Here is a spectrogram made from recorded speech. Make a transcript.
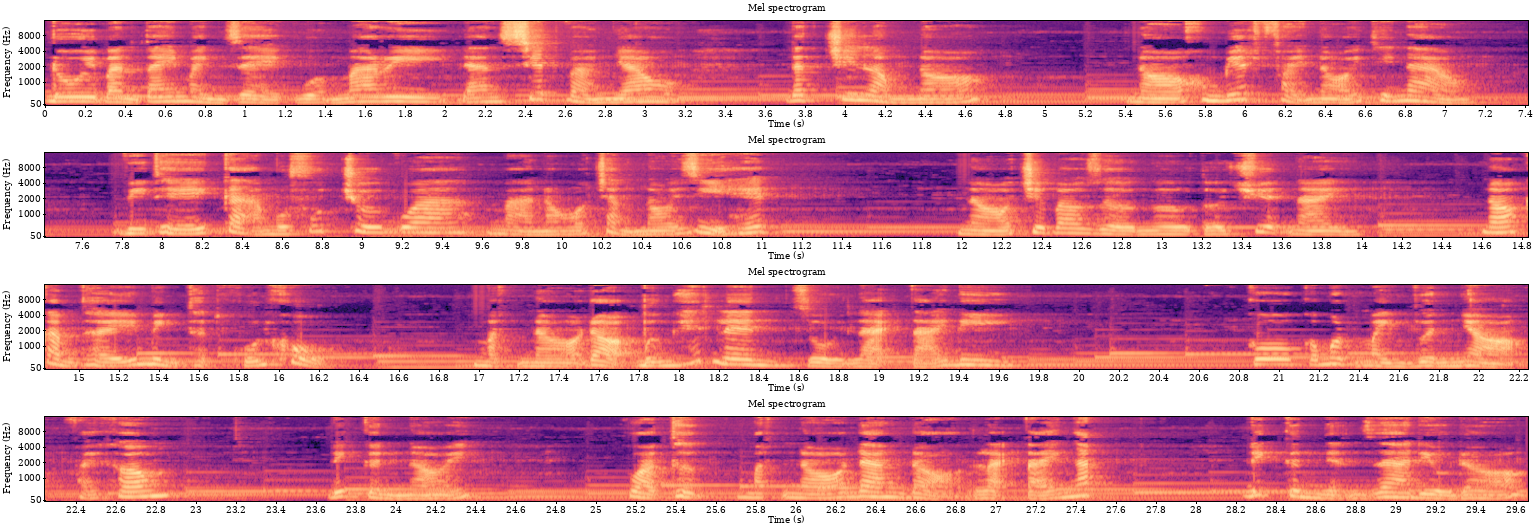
Đôi bàn tay mảnh rẻ của Mary đang siết vào nhau, đặt trên lòng nó. Nó không biết phải nói thế nào. Vì thế cả một phút trôi qua mà nó chẳng nói gì hết. Nó chưa bao giờ ngờ tới chuyện này. Nó cảm thấy mình thật khốn khổ. Mặt nó đỏ bừng hết lên rồi lại tái đi. Cô có một mảnh vườn nhỏ, phải không? Dickon nói. Quả thực, mặt nó đang đỏ lại tái ngắt. Dickon nhận ra điều đó.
